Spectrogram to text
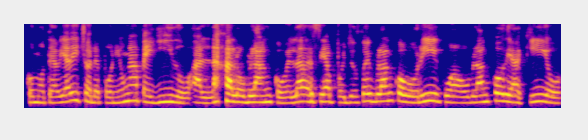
como te había dicho, le ponía un apellido a lo blanco, ¿verdad? Decía, pues yo soy blanco boricua o blanco de aquí o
